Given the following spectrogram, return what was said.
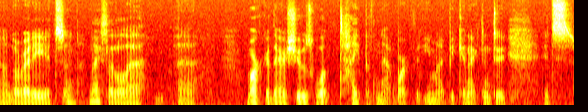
and already it's a nice little uh, uh, marker there shows what type of network that you might be connecting to. It's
